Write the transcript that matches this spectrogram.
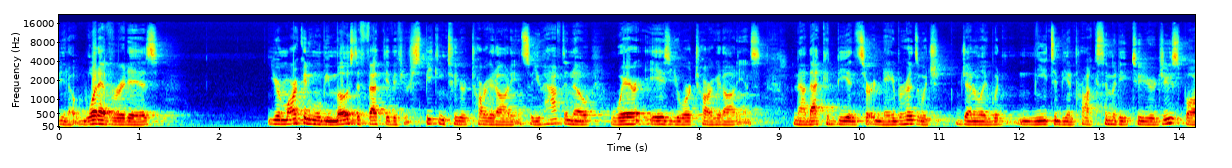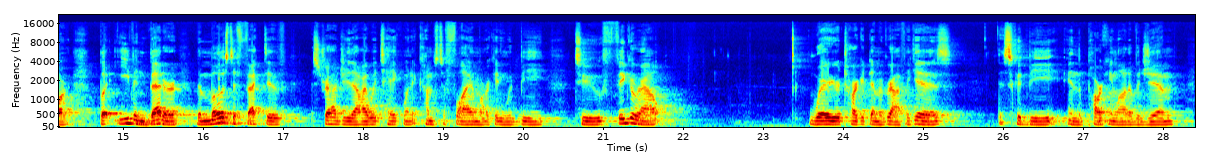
you know whatever it is, your marketing will be most effective if you're speaking to your target audience. So you have to know where is your target audience. Now, that could be in certain neighborhoods, which generally would need to be in proximity to your juice bar. But even better, the most effective strategy that I would take when it comes to flyer marketing would be to figure out where your target demographic is. This could be in the parking lot of a gym.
